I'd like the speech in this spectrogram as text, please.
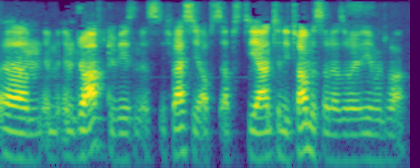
ähm, im, im, Draft gewesen ist. Ich weiß nicht, ob es die Anthony Thomas oder so jemand war.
